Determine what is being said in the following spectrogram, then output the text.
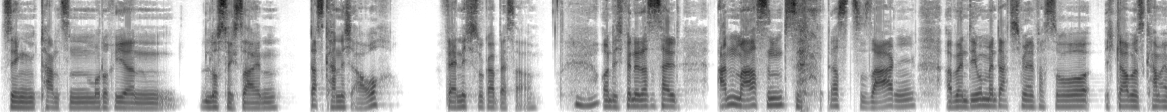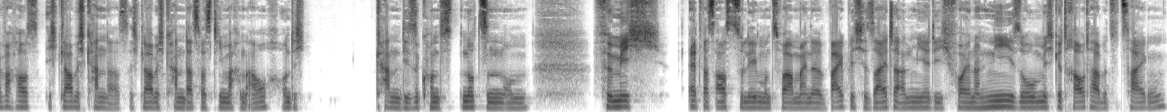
singen, tanzen, moderieren, lustig sein, das kann ich auch, wenn nicht sogar besser. Mhm. Und ich finde, das ist halt anmaßend, das zu sagen. Aber in dem Moment dachte ich mir einfach so, ich glaube, es kam einfach raus, ich glaube, ich kann das. Ich glaube, ich kann das, was die machen auch. Und ich kann diese Kunst nutzen, um für mich etwas auszuleben. Und zwar meine weibliche Seite an mir, die ich vorher noch nie so mich getraut habe zu zeigen.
